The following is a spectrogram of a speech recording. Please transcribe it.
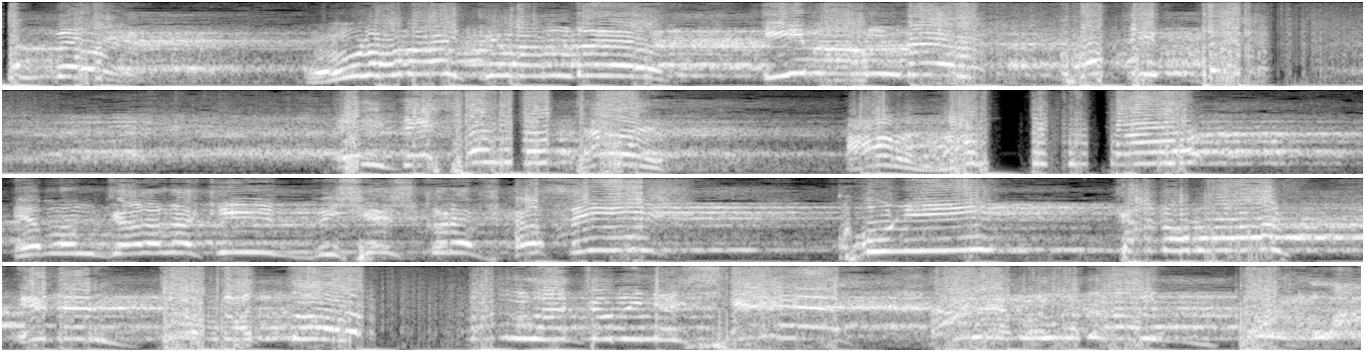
থাকবে। ওলামাই কেরামদের, ইমামদের এই দেশের মধ্যে আর এবং যারা নাকি বিশেষ করে ফ্যাসিস্ট, খুনি, চাঁদাবাজ, এদের জমিনে বাংলা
